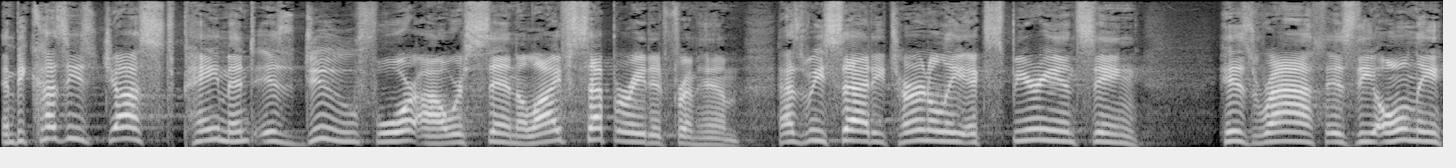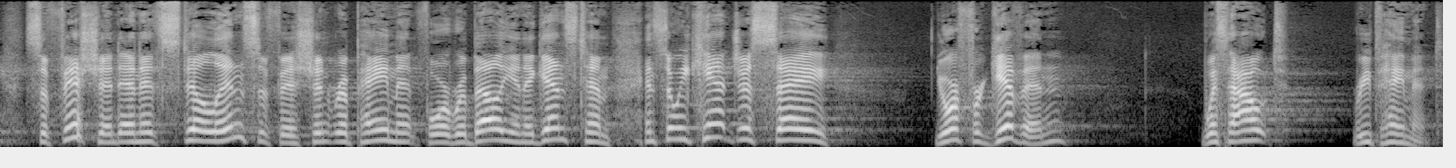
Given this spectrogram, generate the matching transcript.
And because he's just, payment is due for our sin, a life separated from him. As we said, eternally experiencing his wrath is the only sufficient, and it's still insufficient repayment for rebellion against him. And so he can't just say, You're forgiven without repayment.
